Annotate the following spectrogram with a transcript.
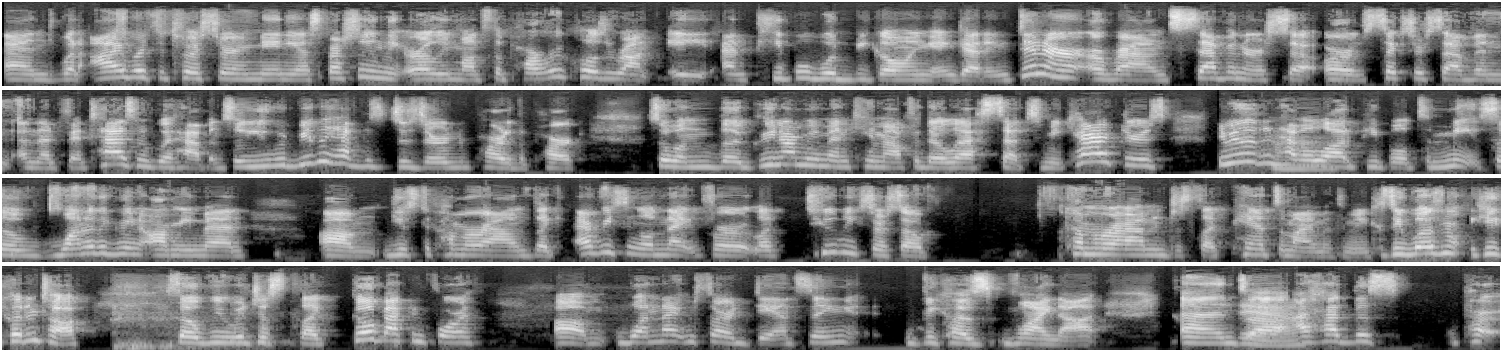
And when I worked at Toy Story Mania, especially in the early months, the park would close around eight, and people would be going and getting dinner around seven or so, or six or seven, and then Fantasmic would happen. So you would really have this deserted part of the park. So when the Green Army Men came out for their last set to meet characters, they really didn't have a mm-hmm. lot of people to meet. So one of the Green Army Men um, used to come around like every single night for like two weeks or so come around and just like pantomime with me because he wasn't he couldn't talk. So we would just like go back and forth. Um one night we started dancing because why not? And uh, yeah. uh, i had this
